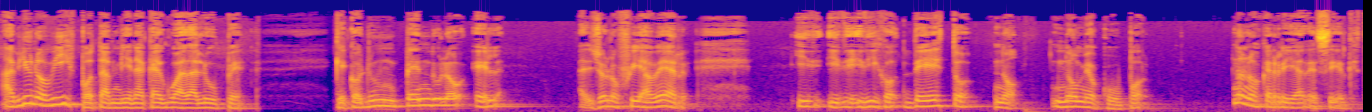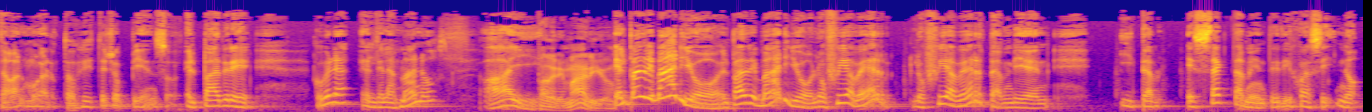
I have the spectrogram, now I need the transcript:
Había un obispo también acá en Guadalupe, que con un péndulo, él, yo lo fui a ver y, y dijo, de esto no, no me ocupo. No nos querría decir que estaban muertos, ¿viste? Yo pienso, el padre, ¿cómo era? ¿El de las manos? Ay. Padre Mario. El padre Mario, el padre Mario, lo fui a ver, lo fui a ver también. Y exactamente dijo así, no,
